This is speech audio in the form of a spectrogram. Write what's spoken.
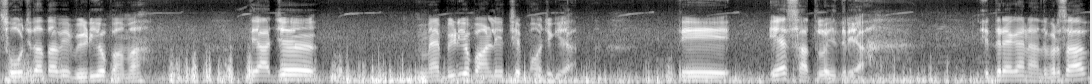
ਸੋਚਦਾ ਤਾਂ ਵੀ ਵੀਡੀਓ ਪਾਵਾਂ। ਤੇ ਅੱਜ ਮੈਂ ਵੀਡੀਓ ਪਾਉਣ ਲਈ ਇੱਥੇ ਪਹੁੰਚ ਗਿਆ। ਤੇ ਇਹ ਹੈ ਸਤਲੁਜ ਦਰਿਆ। ਇੱਧਰ ਹੈਗਾ ਆਨੰਦਪੁਰ ਸਾਹਿਬ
